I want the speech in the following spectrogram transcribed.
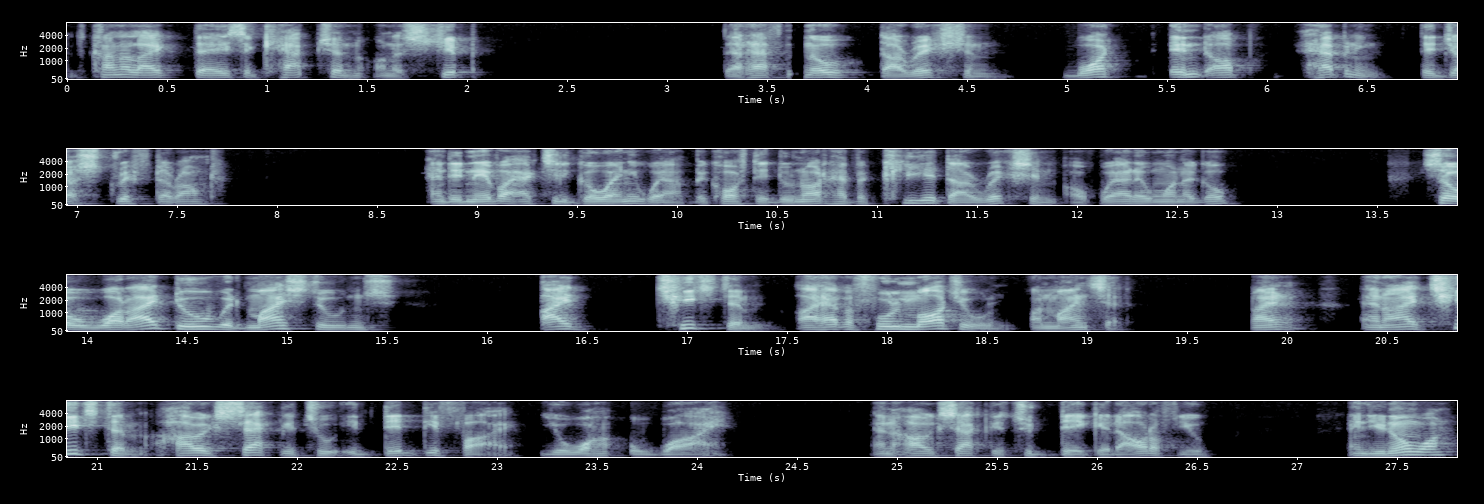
it's kind of like there is a captain on a ship that have no direction. What end up happening? They just drift around. And they never actually go anywhere because they do not have a clear direction of where they want to go. So what I do with my students, I teach them. I have a full module on mindset, right? And I teach them how exactly to identify your why and how exactly to dig it out of you. And you know what?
